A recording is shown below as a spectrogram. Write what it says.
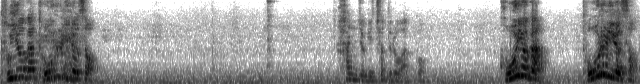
부여가 도를 잃어서 한족이 쳐들어왔고 고려가 도를 잃어서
